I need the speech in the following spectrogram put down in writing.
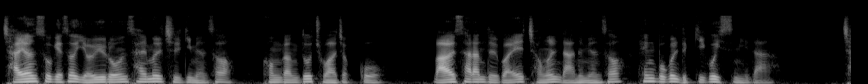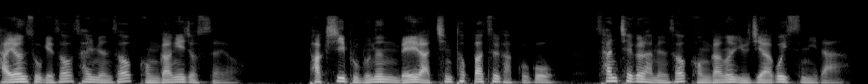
자연 속에서 여유로운 삶을 즐기면서 건강도 좋아졌고 마을 사람들과의 정을 나누면서 행복을 느끼고 있습니다. 자연 속에서 살면서 건강해졌어요. 박 씨 부부는 매일 아침 텃밭을 가꾸고 산책을 하면서 건강을 유지하고 있습니다.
